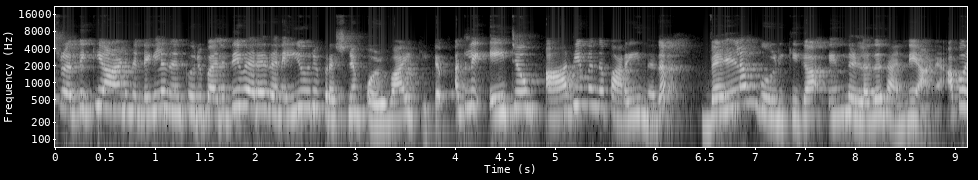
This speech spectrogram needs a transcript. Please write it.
ശ്രദ്ധിക്കുകയാണെന്നുണ്ടെങ്കിൽ നിങ്ങൾക്ക് ഒരു പരിധി വരെ തന്നെ ഈ ഒരു പ്രശ്നം ഒഴിവായി കിട്ടും. അതിൽ ഏറ്റവും ആദ്യം എന്ന് പറയുന്നത് വെള്ളം കുടിക്കുക എന്നുള്ളത് തന്നെയാണ്. അപ്പോൾ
